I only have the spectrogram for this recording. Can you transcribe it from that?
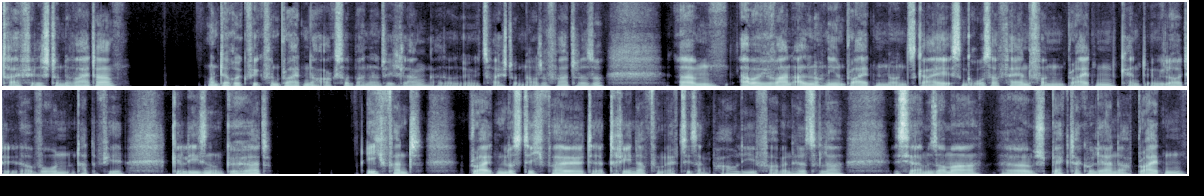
dreiviertel Stunde weiter. Und der Rückweg von Brighton nach Oxford war natürlich lang, also irgendwie zwei Stunden Autofahrt oder so. Ähm, aber wir waren alle noch nie in Brighton und Sky ist ein großer Fan von Brighton, kennt irgendwie Leute, die da wohnen und hatte viel gelesen und gehört. Ich fand Brighton lustig, weil der Trainer vom FC St. Pauli, Fabian Hirzeler, ist ja im Sommer äh, spektakulär nach Brighton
